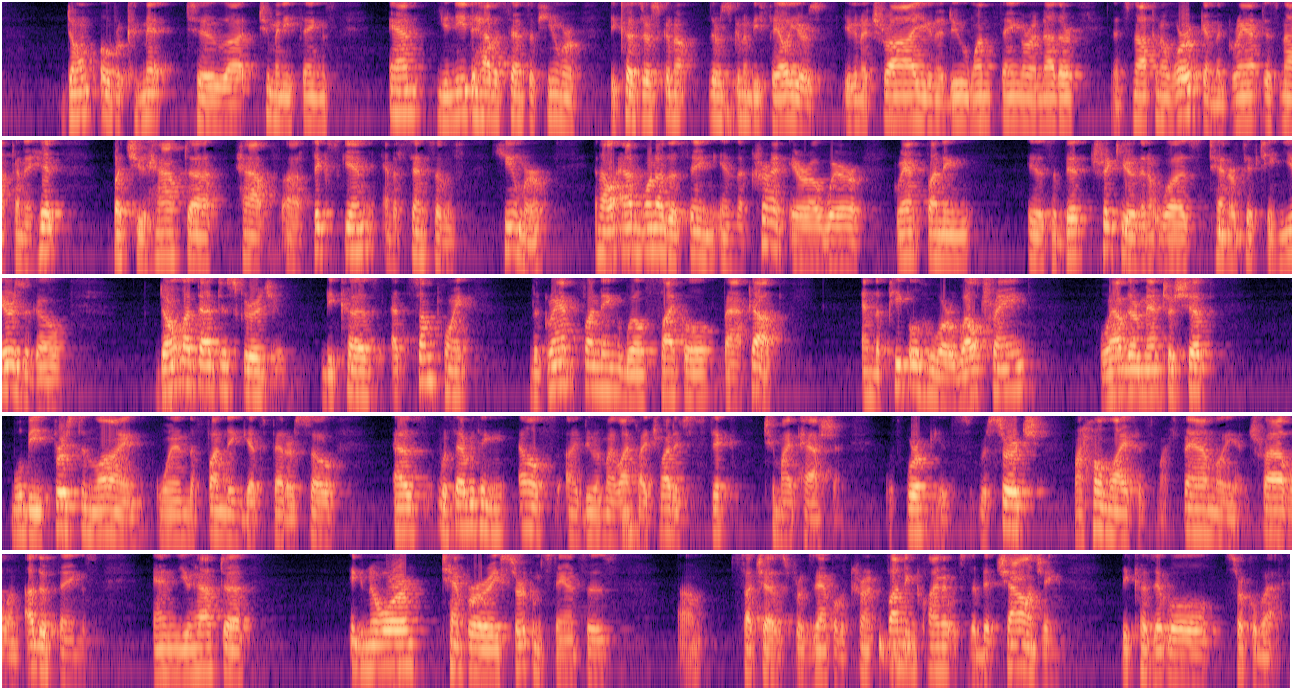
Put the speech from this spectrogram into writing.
don't overcommit to uh, too many things, and you need to have a sense of humor because there's gonna there's gonna be failures. You're gonna try, you're gonna do one thing or another, and it's not going to work and the grant is not going to hit, but you have to have uh, thick skin and a sense of humor. And I'll add one other thing in the current era where grant funding is a bit trickier than it was 10 or 15 years ago. Don't let that discourage you because at some point the grant funding will cycle back up, and the people who are well trained, who have their mentorship, will be first in line when the funding gets better. So, as with everything else I do in my life, I try to just stick to my passion. With work, it's research. My home life, it's my family and travel and other things. And you have to ignore temporary circumstances, um, such as, for example, the current funding climate, which is a bit challenging because it will circle back.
